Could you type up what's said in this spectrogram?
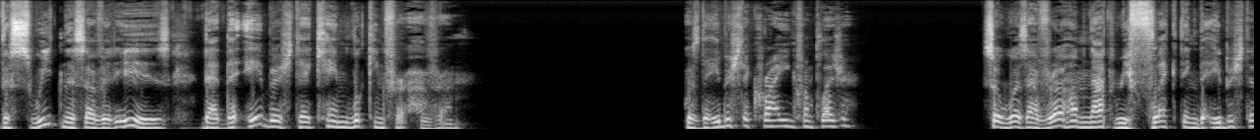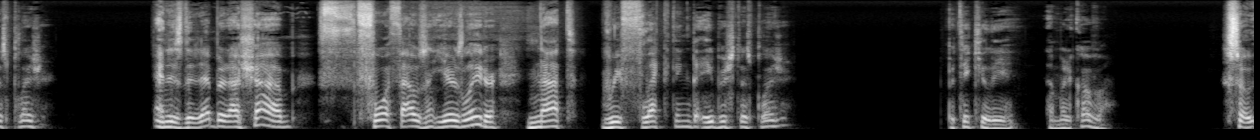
The sweetness of it is that the Abishter came looking for Avram. Was the Abishter crying from pleasure? So was Avraham not reflecting the Abishter's pleasure? And is the Rebbe Rashab, 4,000 years later, not reflecting the Abishter's pleasure? Particularly a Merkava. So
